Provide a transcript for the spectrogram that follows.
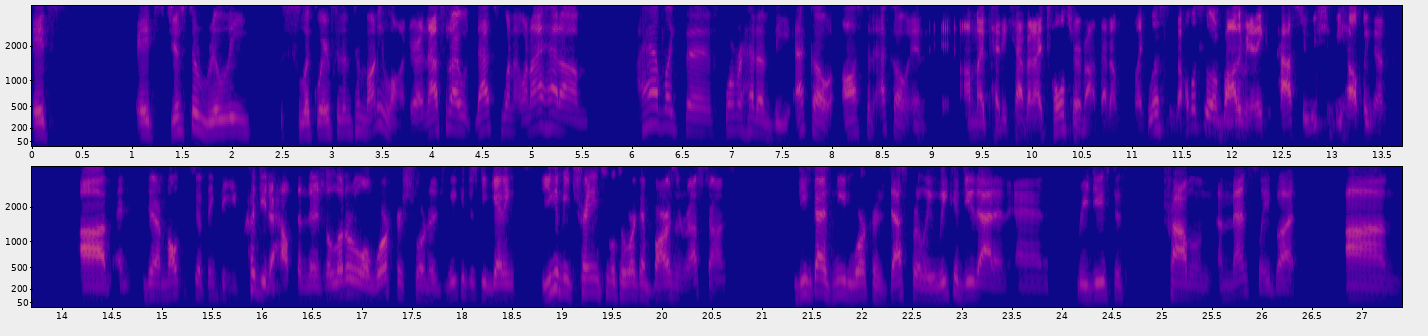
it's it's just a really slick way for them to money launder. And that's what I that's when when I had um I had like the former head of the Echo, Austin Echo, in on my pedicab, and I told her about that. I'm like, listen, the homeless people don't bother me in any capacity. We should be helping them. Um, and there are a multitude of things that you could do to help them. There's a literal worker shortage. We could just be getting, you could be training people to work at bars and restaurants. These guys need workers desperately. We could do that and, and reduce this problem immensely. But um,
